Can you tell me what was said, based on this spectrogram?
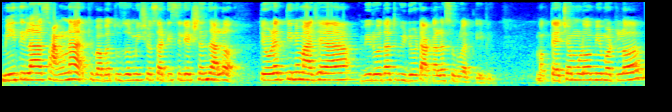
मी तिला सांगणार की बाबा तुझं मिशोसाठी सिलेक्शन झालं तेवढ्यात तिने माझ्या विरोधात व्हिडिओ टाकायला सुरुवात केली. मग त्याच्यामुळं मी म्हटलं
